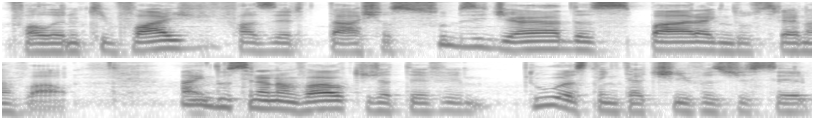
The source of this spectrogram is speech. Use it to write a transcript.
falando que vai fazer taxas subsidiadas para a indústria naval. A indústria naval, que já teve duas tentativas de ser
